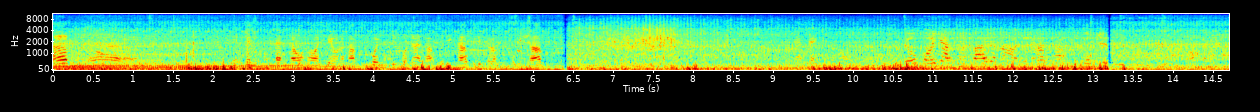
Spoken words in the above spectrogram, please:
ครับอ่านี่เป็นแอลกอฮอล์เจลนะครับคนที่คนได้ครับสวัสดีครับสวัสดีครับสวัสดีครับเดี๋ยวขออนุญาตถ่ายด้านหน้าหน่อยนะครับลงยืนครั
